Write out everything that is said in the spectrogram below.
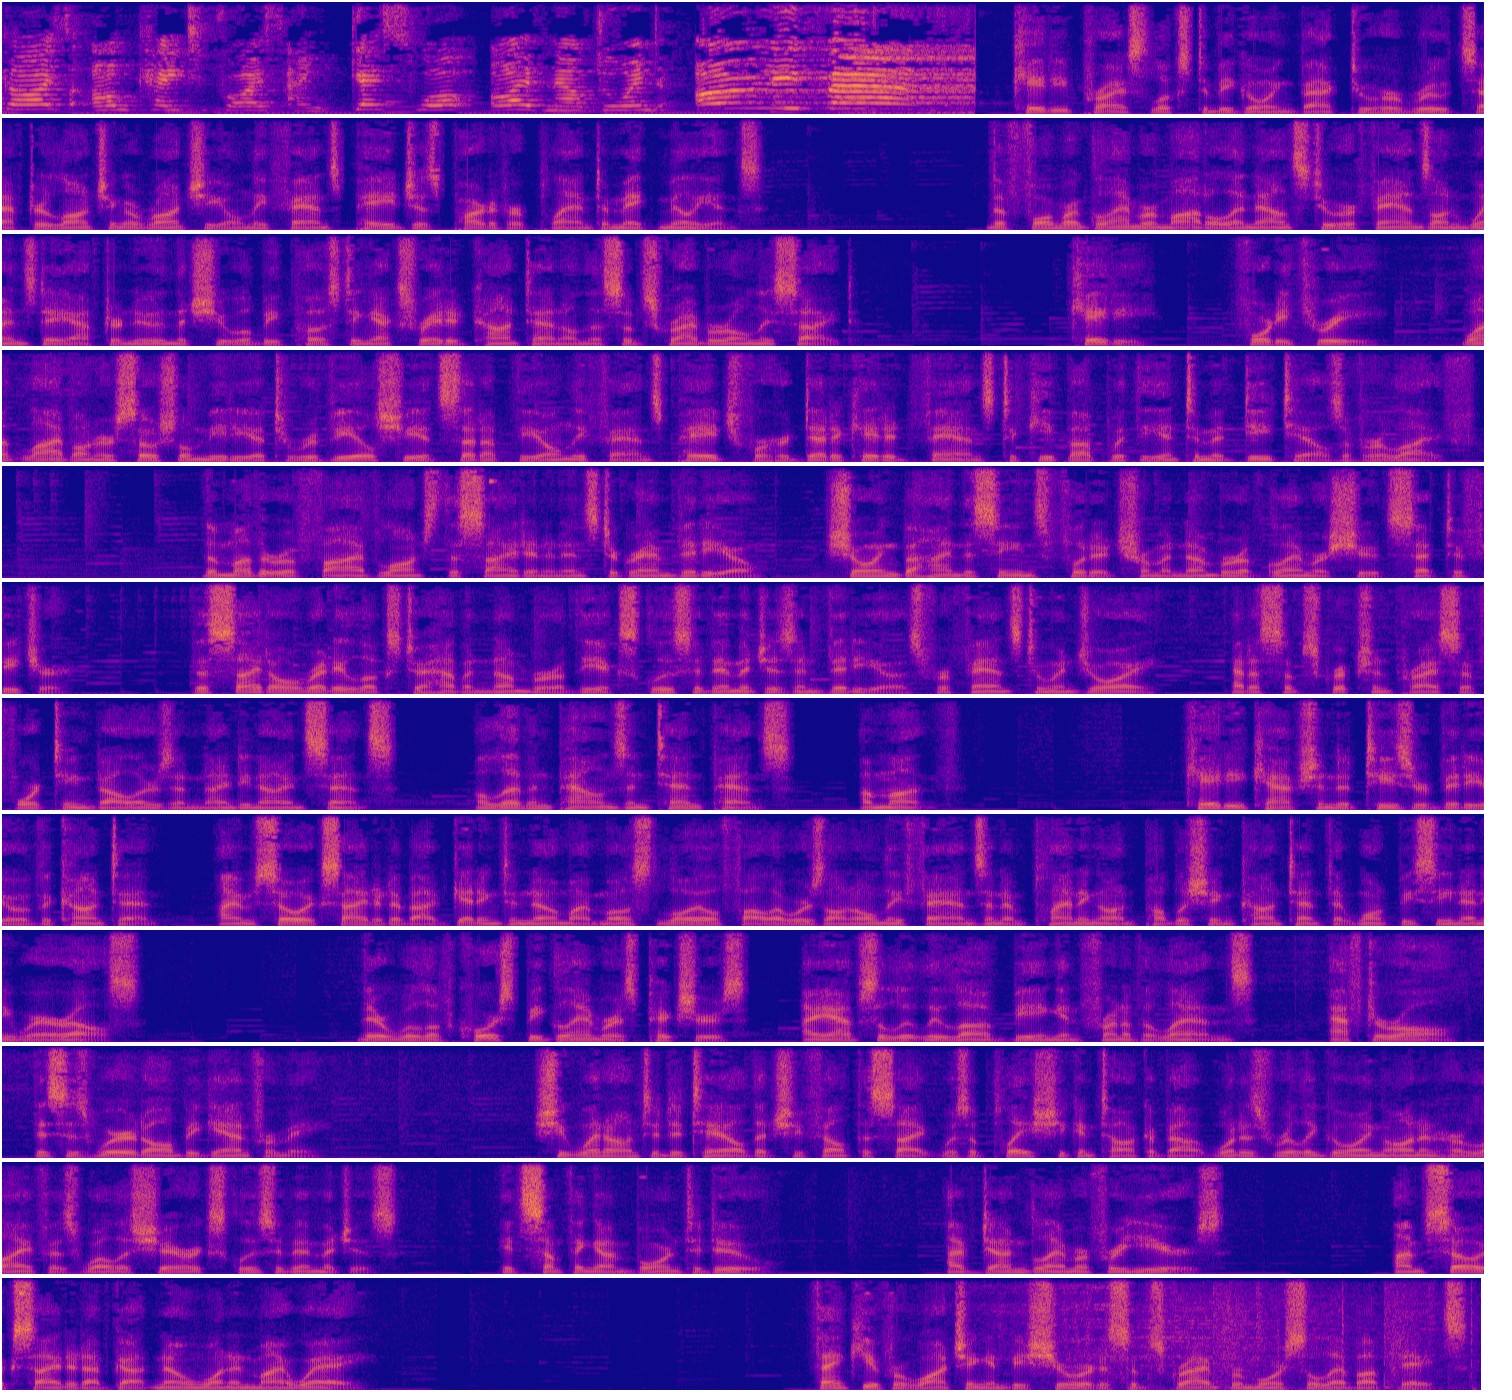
guys, I'm Katie Price and guess what? I've now joined OnlyFans! Katie Price looks to be going back to her roots after launching a raunchy OnlyFans page as part of her plan to make millions. The former glamour model announced to her fans on Wednesday afternoon that she will be posting X-rated content on the subscriber-only site. Katie, 43, went live on her social media to reveal she had set up the OnlyFans page for her dedicated fans to keep up with the intimate details of her life. The mother of five launched the site in an Instagram video, showing behind-the-scenes footage from a number of glamour shoots set to feature. The site already looks to have a number of the exclusive images and videos for fans to enjoy, at a subscription price of $14.99, £11 and 10 pence, a month. Katie captioned a teaser video of the content, I am so excited about getting to know my most loyal followers on OnlyFans and am planning on publishing content that won't be seen anywhere else. There will of course be glamorous pictures, I absolutely love being in front of the lens, after all, this is where it all began for me. She went on to detail that she felt the site was a place she can talk about what is really going on in her life as well as share exclusive images. It's something I'm born to do. I've done glamour for years. I'm so excited I've got no one in my way. Thank you for watching and be sure to subscribe for more celeb updates.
